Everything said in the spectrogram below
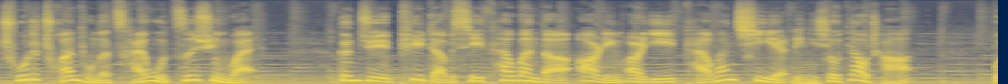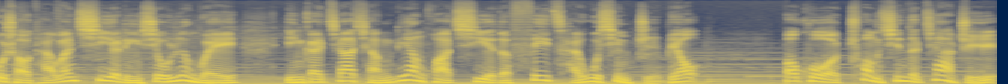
除了传统的财务资讯外，根据 PwC 台湾的2021台湾企业领袖调查。不少台湾企业领袖认为，应该加强量化企业的非财务性指标，包括创新的价值、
